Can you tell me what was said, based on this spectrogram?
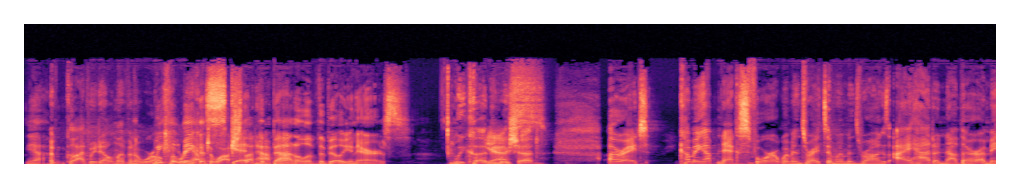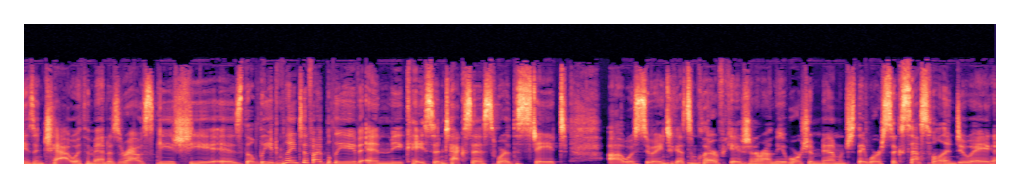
yeah, I'm glad we don't live in a world we where we have a to watch skit, that the battle of the billionaires. We could. We should. All right. Coming up next for women's rights and women's wrongs, I had another amazing chat with Amanda Zurawski. She is the lead plaintiff, I believe, in the case in Texas where the state uh, was suing to get some clarification around the abortion ban, which they were successful in doing.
